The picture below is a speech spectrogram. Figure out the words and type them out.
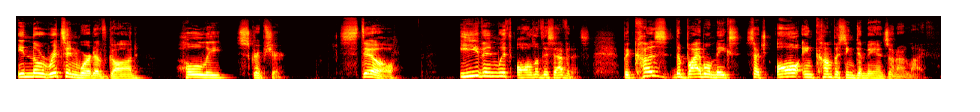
in the written Word of God, Holy Scripture. Still, even with all of this evidence, because the Bible makes such all encompassing demands on our life,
